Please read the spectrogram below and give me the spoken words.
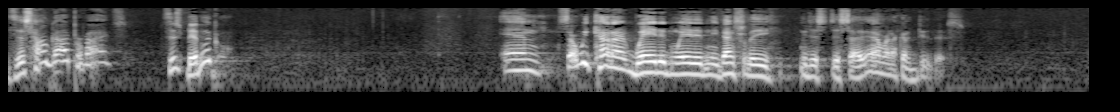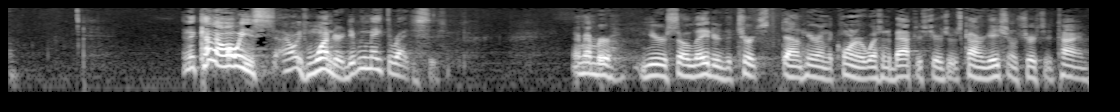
is this how God provides? Is this biblical? And so we kind of waited and waited, and eventually we just decided, yeah, we're not going to do this. And it kind of always, I always wondered, did we make the right decision? I remember a year or so later, the church down here on the corner wasn't a Baptist church, it was a congregational church at the time.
